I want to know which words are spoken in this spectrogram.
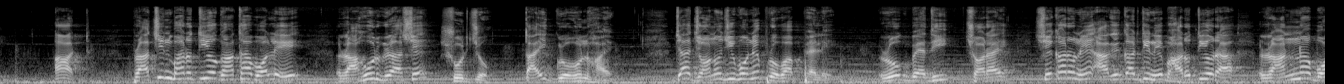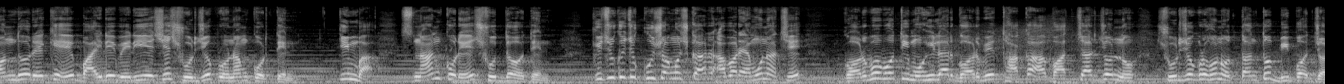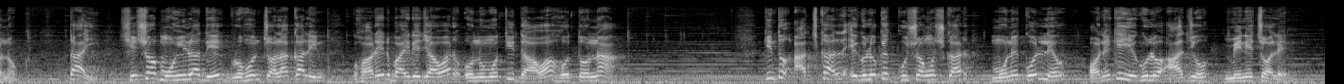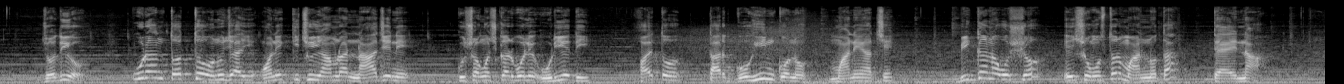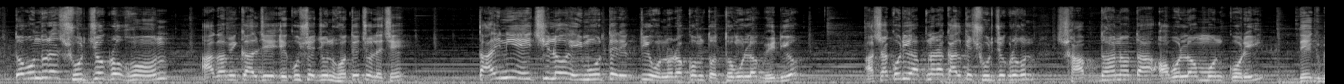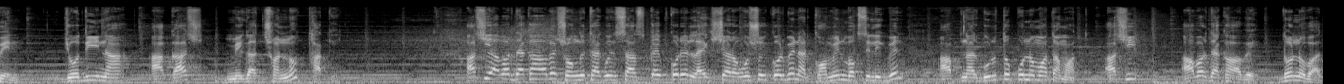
আট, প্রাচীন ভারতীয় গাঁথা বলে রাহুর গ্রাসে সূর্য, তাই গ্রহণ হয়, যা জনজীবনে প্রভাব ফেলে। রোগ ব্যাধি ছড়ায়, সে কারণে আগেকার দিনে ভারতীয়রা রান্না বন্ধ রেখে বাইরে বেরিয়ে এসে সূর্য প্রণাম করতেন, কিংবা স্নান করে শুদ্ধ হতেন। কিছু কিছু কুসংস্কার আবার এমন আছে, গর্ভবতী মহিলার গর্ভে থাকা বাচ্চার জন্য সূর্যগ্রহণ অত্যন্ত বিপজ্জনক। তাই সেসব মহিলাদের গ্রহণ চলাকালীন ঘরের বাইরে যাওয়ার অনুমতি দেওয়া হতো না। কিন্তু আজকাল এগুলোকে কুসংস্কার মনে করলেও অনেকেই এগুলো আজও মেনে চলেন। যদিও পুরাণ তথ্য অনুযায়ী অনেক কিছুই আমরা না জেনে কুসংস্কার বলে উড়িয়ে দিই, হয়তো তার গহীন কোনো মানে আছে। বিজ্ঞান অবশ্য এই সমস্তর মান্যতা দেয় না। তো বন্ধুরা, সূর্যগ্রহণ আগামীকাল যে একুশে জুন হতে চলেছে, তাই নিয়ে এই ছিল এই মুহূর্তের একটি অন্যরকম তথ্যমূলক ভিডিও। আশা করি আপনারা কালকে সূর্যগ্রহণ সাবধানতা অবলম্বন করেই দেখবেন, যদি না আকাশ মেঘাচ্ছন্ন থাকে। আসি, আবার দেখা হবে। সঙ্গে থাকবেন সাবস্ক্রাইব করে লাইক শেয়ার অবশ্যই করবেন আর কমেন্ট বক্সে লিখবেন আপনার গুরুত্বপূর্ণ মতামত। আসি, আবার দেখা হবে। ধন্যবাদ।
